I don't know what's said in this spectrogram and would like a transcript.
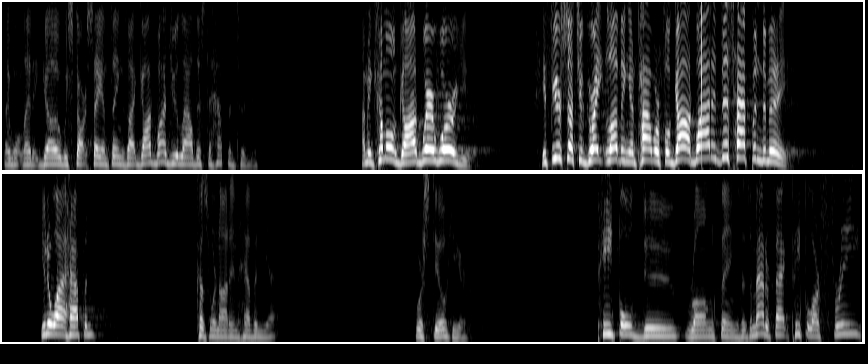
They won't let it go. We start saying things like, God, why'd you allow this to happen to me? I mean, come on, God, where were you? If you're such a great, loving, and powerful God, why did this happen to me? You know why it happened? Because we're not in heaven yet. We're still here. People do wrong things. As a matter of fact, people are free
